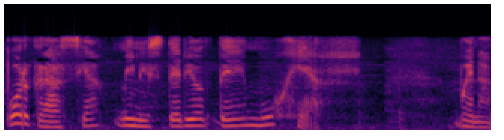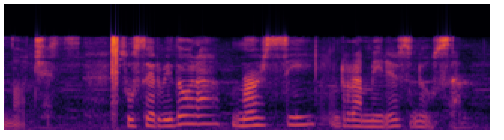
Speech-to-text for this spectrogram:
por gracia, Ministerio de Mujer. Buenas noches. Su servidora, Mercy Ramírez Newsom.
